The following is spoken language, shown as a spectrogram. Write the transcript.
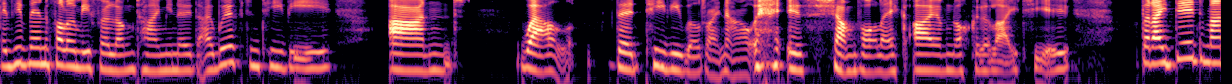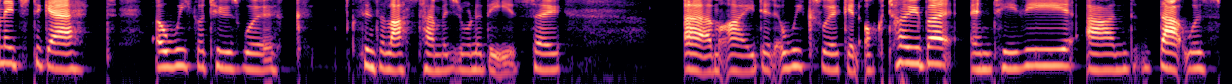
if you've been following me for a long time, you know that I worked in TV, and well, the TV world right now is shambolic. I am not going to lie to you. But I did manage to get a week or two's work since the last time I did one of these. So, um, I did a week's work in October in TV, and that was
